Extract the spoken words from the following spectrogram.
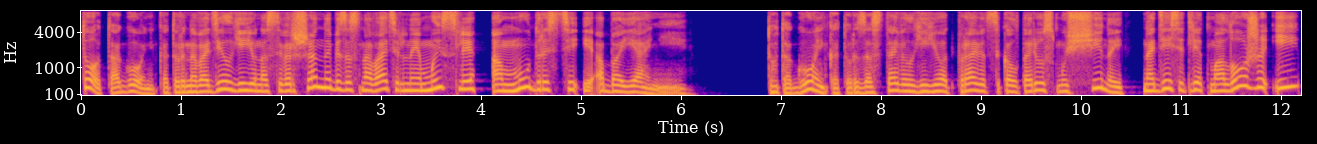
Тот огонь, который наводил ее на совершенно безосновательные мысли о мудрости и обаянии. Тот огонь, который заставил ее отправиться к алтарю с мужчиной на 10 лет моложе и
